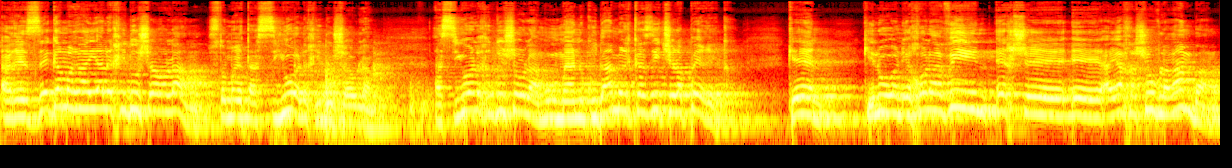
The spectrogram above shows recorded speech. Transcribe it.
הרי זה גם הראייה לחידוש העולם, זאת אומרת הסיוע לחידוש העולם. הסיוע לחידוש העולם הוא מהנקודה המרכזית של הפרק, כן? כאילו אני יכול להבין איך שהיה חשוב לרמב"ם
